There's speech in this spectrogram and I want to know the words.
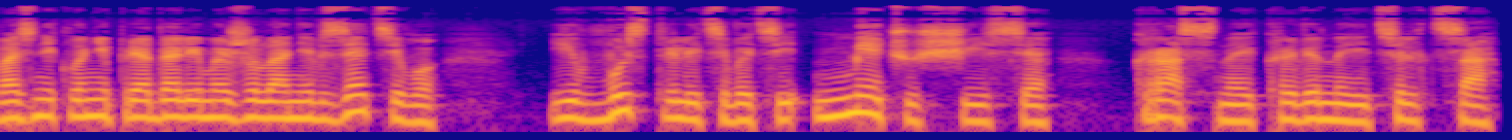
Возникло непреодолимое желание взять его и выстрелить в эти мечущиеся красные кровяные тельца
